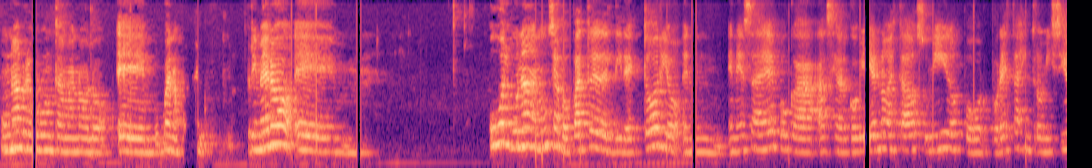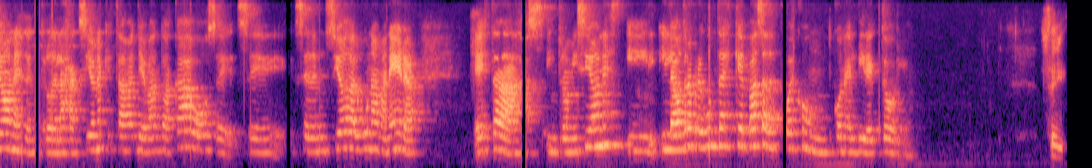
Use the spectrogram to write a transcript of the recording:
Una pregunta, Manolo. Eh, bueno, primero, eh, ¿Hubo alguna denuncia por parte del directorio en, esa época hacia el gobierno de Estados Unidos por, estas intromisiones dentro de las acciones que estaban llevando a cabo? ¿Se, se, se denunció de alguna manera estas intromisiones? Y, la otra pregunta es, ¿qué pasa después con, con el directorio? Sí,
